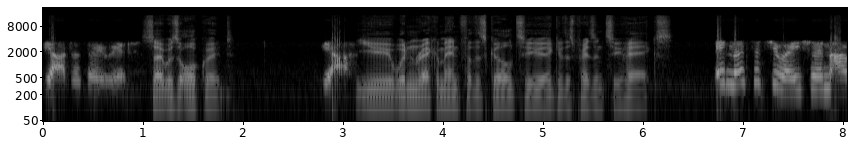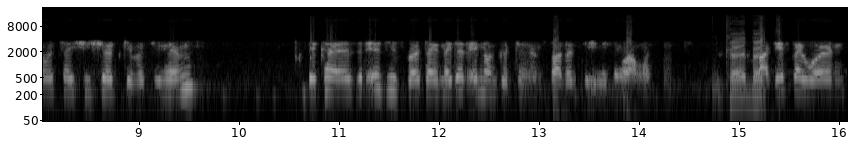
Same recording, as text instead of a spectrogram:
yeah, it was very weird. So it was awkward. Yeah. You wouldn't recommend for this girl to uh, give this present to her ex? In this situation, I would say she should give it to him because it is his birthday and they did end on good terms, so I don't see anything wrong with it. Okay, but like if they weren't,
